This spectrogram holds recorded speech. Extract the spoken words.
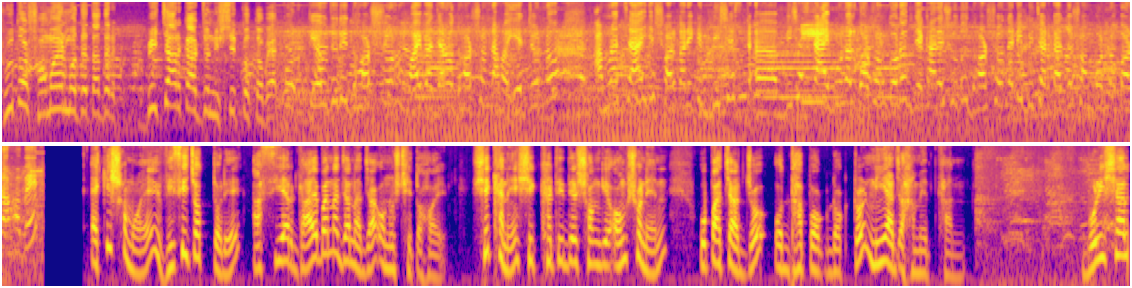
দ্রুত সময়ের মধ্যে তাদের বিচার কার্য নিশ্চিত করতে হবে। কেউ যদি ধর্ষণ হয় বা যেন ধর্ষণ না হয় এর জন্য আমরা চাই যে সরকার একটি বিশেষ আহ, বিশেষ ট্রাইব্যুনাল গঠন করুক যেখানে শুধু ধর্ষণেরই বিচার কার্য সম্পন্ন করা হবে। একই সময়ে ভিসি চত্বরে আসিয়ার গায়েবানা জানাজা অনুষ্ঠিত হয়। সেখানে শিক্ষার্থীদের সঙ্গে অংশ নেন উপাচার্য অধ্যাপক ডক্টর নিয়াজ আহমেদ খান। বরিশাল,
